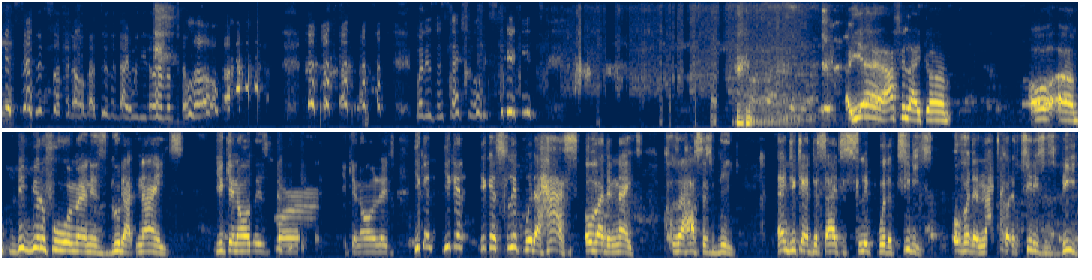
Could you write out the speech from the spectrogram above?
You said it's something else out through the night when you don't have a pillow. but it's a sexual experience. Yeah, I feel like um oh um big beautiful woman is good at night. You can always or you can always you can you can you can sleep with a house over the night because the house is big. And you can decide to sleep with the titties over the night because the titties is big.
